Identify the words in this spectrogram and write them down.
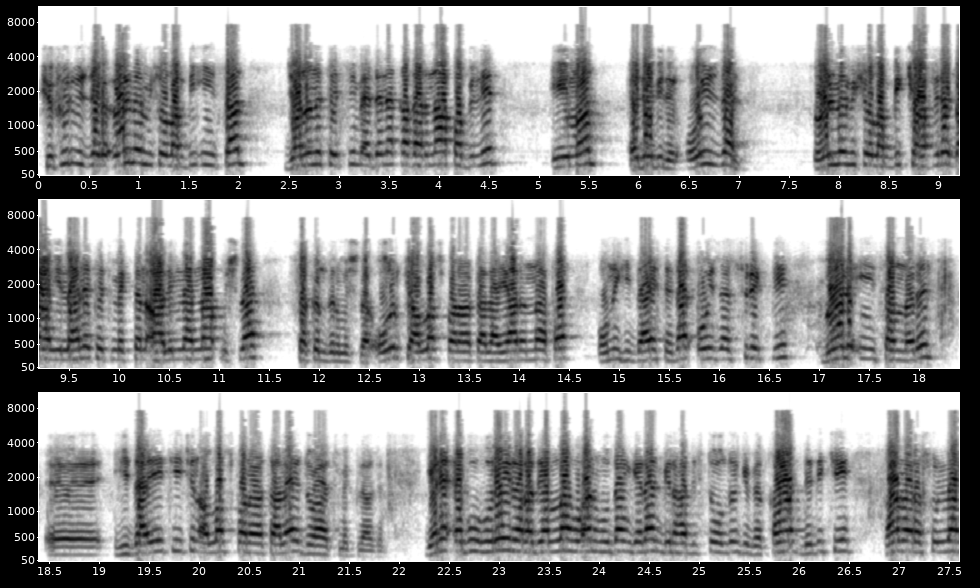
küfür üzere ölmemiş olan bir insan canını teslim edene kadar ne yapabilir? İman edebilir. O yüzden ölmemiş olan bir kafire dahi lanet etmekten alimler ne yapmışlar? Sakındırmışlar. Olur ki Allah subhanahu teala yarın ne yapar? Onu hidayet eder. O yüzden sürekli böyle insanların e, hidayeti için Allah subhanahu teala'ya dua etmek lazım. Gene Ebu Hureyre radıyallahu anhudan gelen bir hadiste olduğu gibi kal dedi ki Kâme Resulullah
